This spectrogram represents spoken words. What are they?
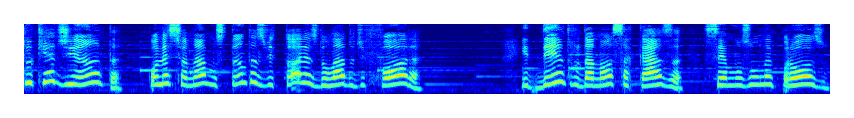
Do que adianta colecionarmos tantas vitórias do lado de fora e dentro da nossa casa sermos um leproso?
